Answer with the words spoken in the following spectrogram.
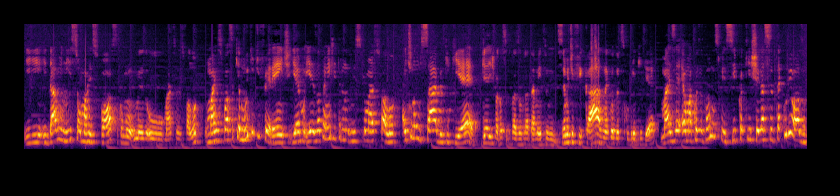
e, e dava início a uma resposta, como o, o Marcos falou, uma resposta que é muito diferente e é, e é exatamente nisso que o Marcos falou. A gente não sabe o que que é, porque a gente vai conseguir fazer um tratamento extremamente eficaz, né, quando eu descobrir o que, que é, mas é, é uma coisa tão específica que chega a ser até curiosa.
